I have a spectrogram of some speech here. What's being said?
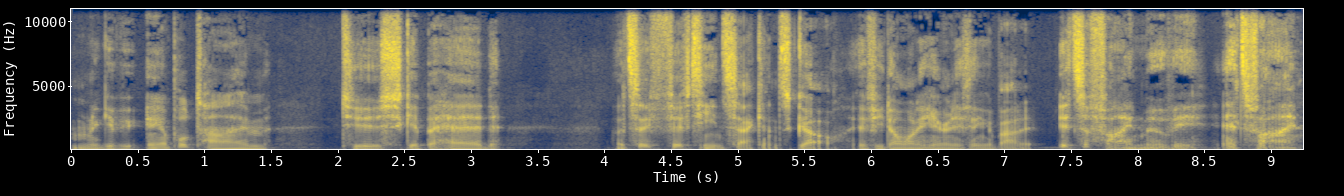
I'm gonna give you ample time to skip ahead. Let's say 15 seconds. Go if you don't want to hear anything about it. It's a fine movie. It's fine.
